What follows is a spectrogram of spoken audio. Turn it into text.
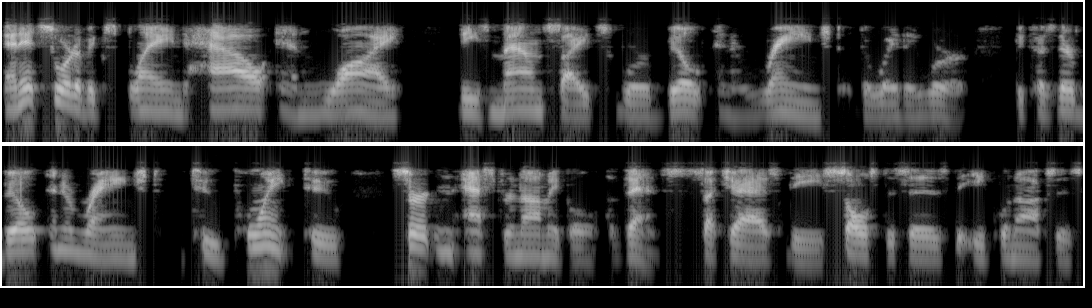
And it sort of explained how and why these mound sites were built and arranged the way they were, because they're built and arranged to point to certain astronomical events, such as the solstices, the equinoxes,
